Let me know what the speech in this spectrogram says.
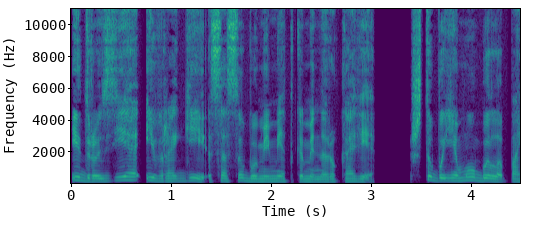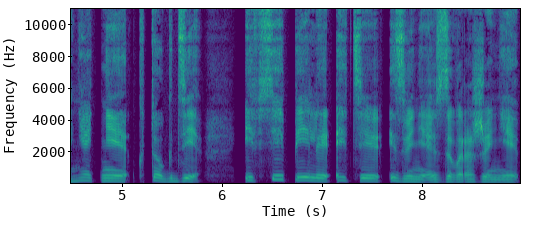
и друзья, и враги с особыми метками на рукаве, чтобы ему было понятнее, кто где, и все пели эти, извиняюсь за выражение,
